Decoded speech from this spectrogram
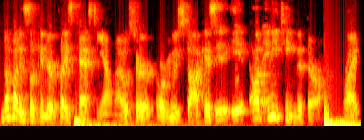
Nobody's looking to replace Castellanos or or Moustakas it, it, on any team that they're on. Right?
